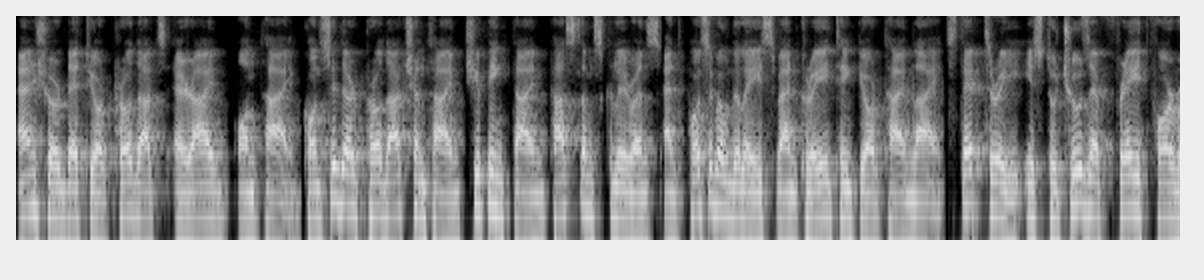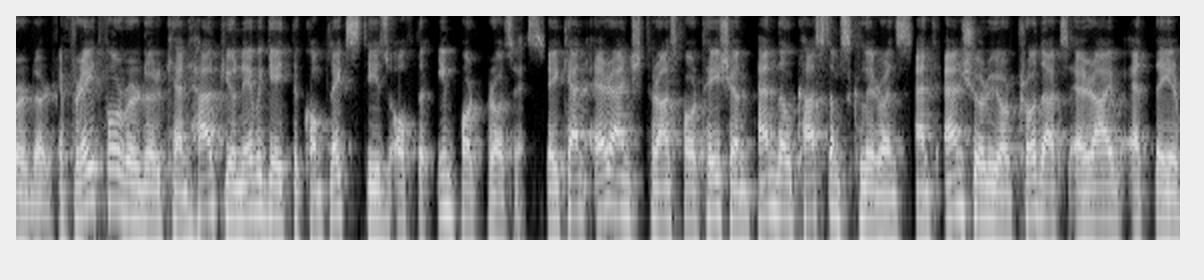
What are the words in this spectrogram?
ensure that your products arrive on time. Consider production time, shipping time, customs clearance, and possible delays when creating creating your timeline. Step three is to choose a freight forwarder. A freight forwarder can help you navigate the complexities of the import process. They can arrange transportation, handle customs clearance, and ensure your products arrive at their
